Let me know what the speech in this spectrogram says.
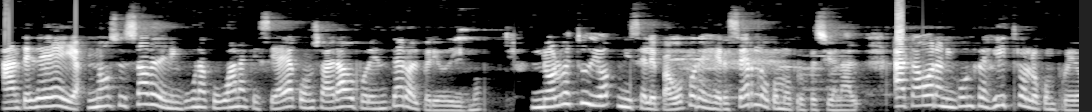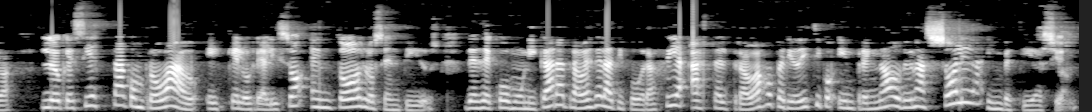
Antes de ella, no se sabe de ninguna cubana que se haya consagrado por entero al periodismo. No lo estudió ni se le pagó por ejercerlo como profesional. Hasta ahora ningún registro lo comprueba. Lo que sí está comprobado es que lo realizó en todos los sentidos, desde comunicar a través de la tipografía hasta el trabajo periodístico impregnado de una sólida investigación.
